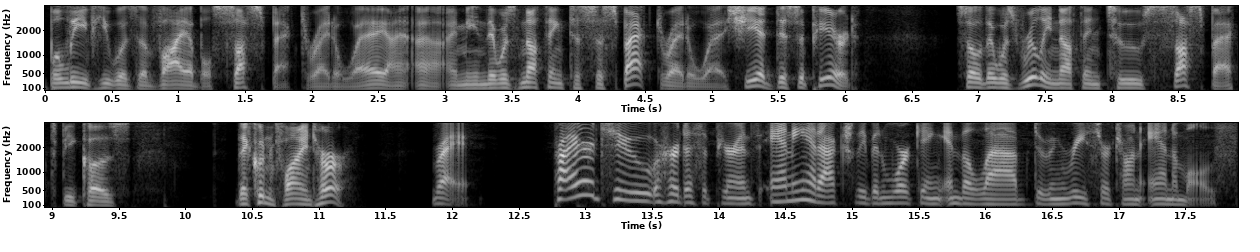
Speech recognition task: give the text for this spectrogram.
believe he was a viable suspect right away. I, I, I mean, there was nothing to suspect right away. She had disappeared. So there was really nothing to suspect because they couldn't find her. Right. Prior to her disappearance, Annie had actually been working in the lab doing research on animals.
